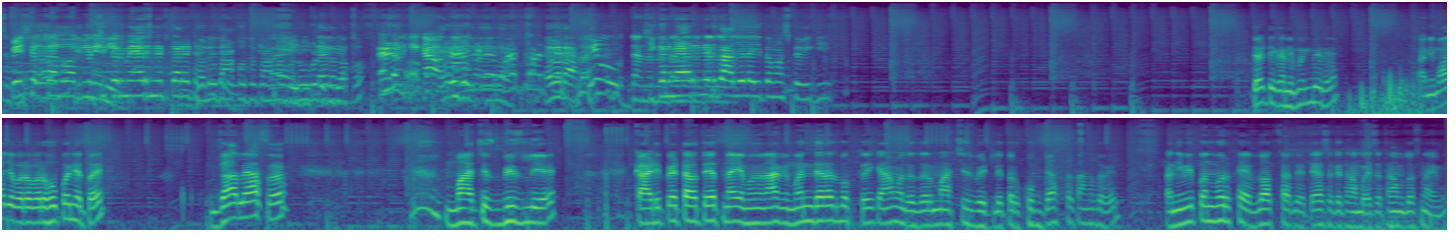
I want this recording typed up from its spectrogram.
स्पेशल तलवार इथं बिर्याणी. चिकन मॅरिनेट करायला ठेवले दाखवतो थांबा पण उघडायला नको. हे बघा. चिकन मॅरिनेट झालेलं आहे इथं मस्तपैकी. त्या ठिकाणी मंदिर आहे. आणि माझ्या बरोबर हो पण येतोय. झालंय असं. माचीस भिजली आहे. काडी पेटावता येत नाही म्हणून आम्ही मंदिरात बघतोय की आम्हाला जर माचीस भेटले तर खूप जास्त चांगलं होईल. आणि मी पण मूर्ख आहे ब्लॉग चालू आहे त्यासाठी थांबायचं थांबलोच नाही मी.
